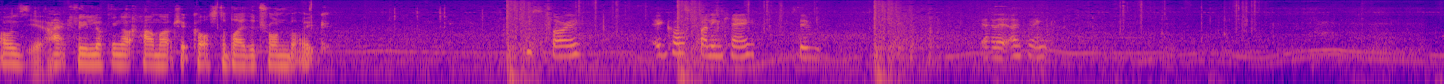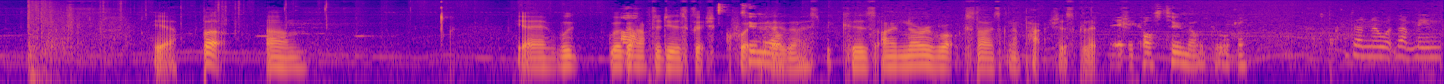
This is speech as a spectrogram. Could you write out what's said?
I was Yeah. actually looking up how much it costs to buy the Tron bike. I'm sorry. It costs 20k to get it, I think. yeah, but um, yeah, we we're gonna Oh. have to do this glitch quick Two though, mil. guys, because I know Rockstar is gonna patch this glitch. It, it costs two mil, Georgia. I don't know what that means.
